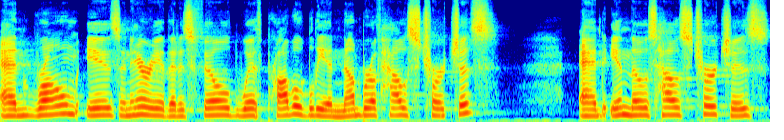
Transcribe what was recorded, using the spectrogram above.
And Rome is an area that is filled with probably a number of house churches. And in those house churches,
